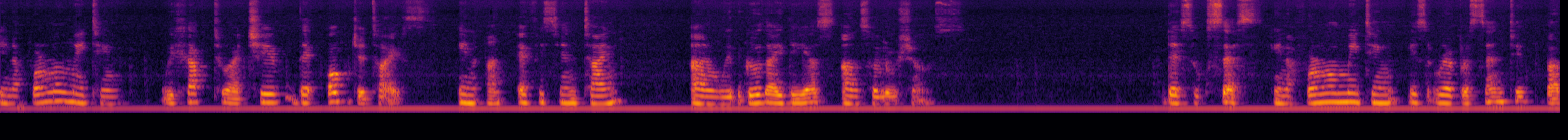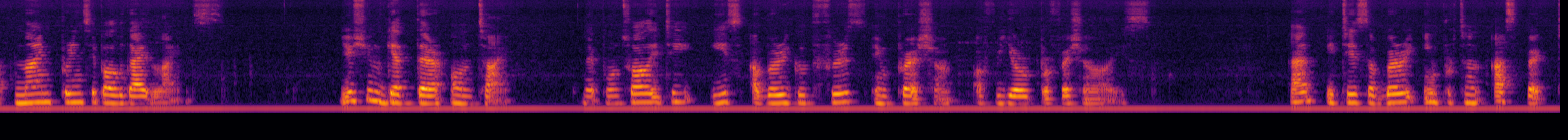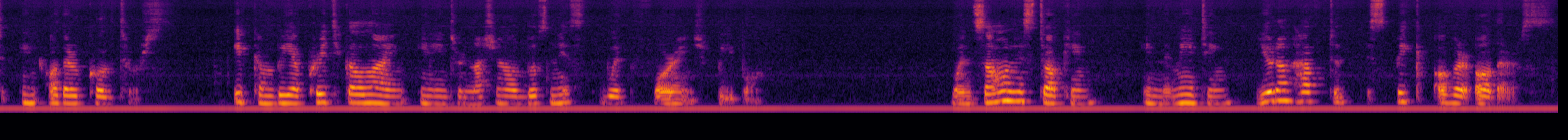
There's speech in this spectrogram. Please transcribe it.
In a formal meeting, we have to achieve the objectives in an efficient time and with good ideas and solutions. The success in a formal meeting is represented by nine principal guidelines. You should get there on time. The punctuality is a very good first impression of your professionalism, and it is a very important aspect in other cultures. It can be a critical line in international business with foreign people. When someone is talking in the meeting, you don't have to speak over others.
